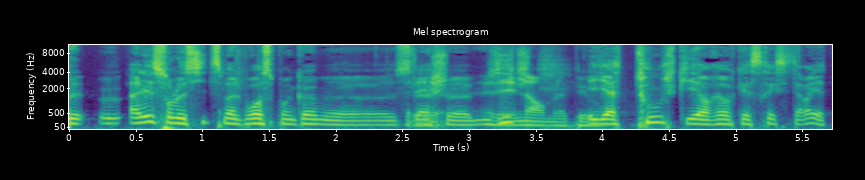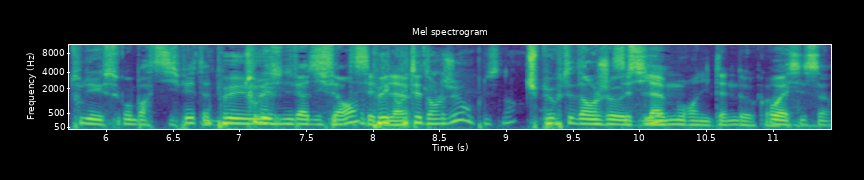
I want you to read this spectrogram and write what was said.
euh, aller sur le site smashbros.com euh, slash musique énorme la BO. et il y a tout ce qui est réorchestré etc il y a tous les ceux qui ont participé t'as On peut- tous les univers différents C'est de la- écouter dans le jeu en plus, non? Tu peux écouter dans le jeu C'est aussi de l'amour en Nintendo, quoi. Ouais, c'est ça.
